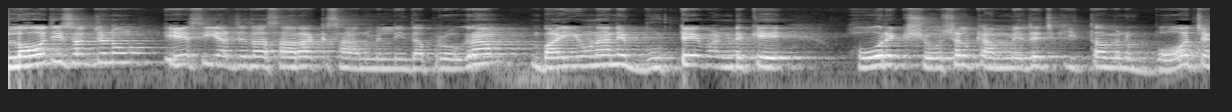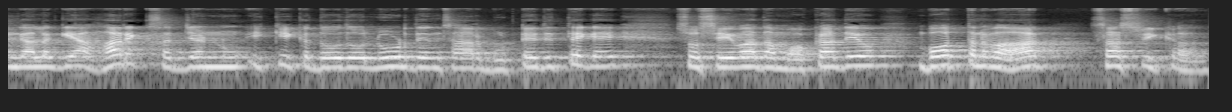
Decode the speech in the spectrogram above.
ਲਓ ਜੀ ਸੱਜਣੋ, ਇਹ ਸੀ ਅੱਜ ਦਾ ਸਾਰਾ ਕਿਸਾਨ ਮਿਲਣੀ ਦਾ ਪ੍ਰੋਗਰਾਮ। ਬਾਈ, ਉਹਨਾਂ ਨੇ ਬੂਟੇ ਵੰਡ ਕੇ ਹੋਰ ਇੱਕ ਸੋਸ਼ਲ ਕੰਮ ਇਹਦੇ ਚ ਕੀਤਾ, ਮੈਨੂੰ ਬਹੁਤ ਚੰਗਾ ਲੱਗਿਆ। ਹਰ ਇੱਕ ਸੱਜਣ ਨੂੰ ਇੱਕ ਇੱਕ ਦੋ ਦੋ ਲੋੜ ਦੇ ਅਨਸਾਰ ਬੂਟੇ ਦਿੱਤੇ ਗਏ। ਸੋ ਸੇਵਾ ਦਾ ਮੌਕਾ ਦਿਓ। ਬਹੁਤ ਧੰਨਵਾਦ। ਸਤਿ ਸ੍ਰੀ ਅਕਾਲ।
